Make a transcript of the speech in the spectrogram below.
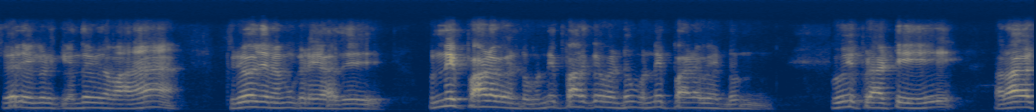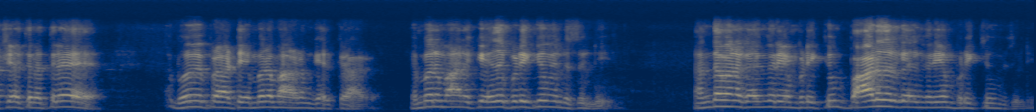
வேறு எங்களுக்கு எந்த விதமான பிரயோஜனமும் கிடையாது. உன்னை பாட வேண்டும் உன்னை பார்க்க வேண்டும் உன்னை பாட வேண்டும். பூமி பிராட்டி வராகக்ஷேத்திரத்தில் பூமி பிராட்டி எம்பெருமானிடம் கேட்கிறார் எம்பெருமானுக்கு எது பிடிக்கும் என்று சொல்லி. நந்தவன கைங்கரியம் பிடிக்கும் பாடுதல் கைங்கரியம் பிடிக்கும் சொல்லி.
